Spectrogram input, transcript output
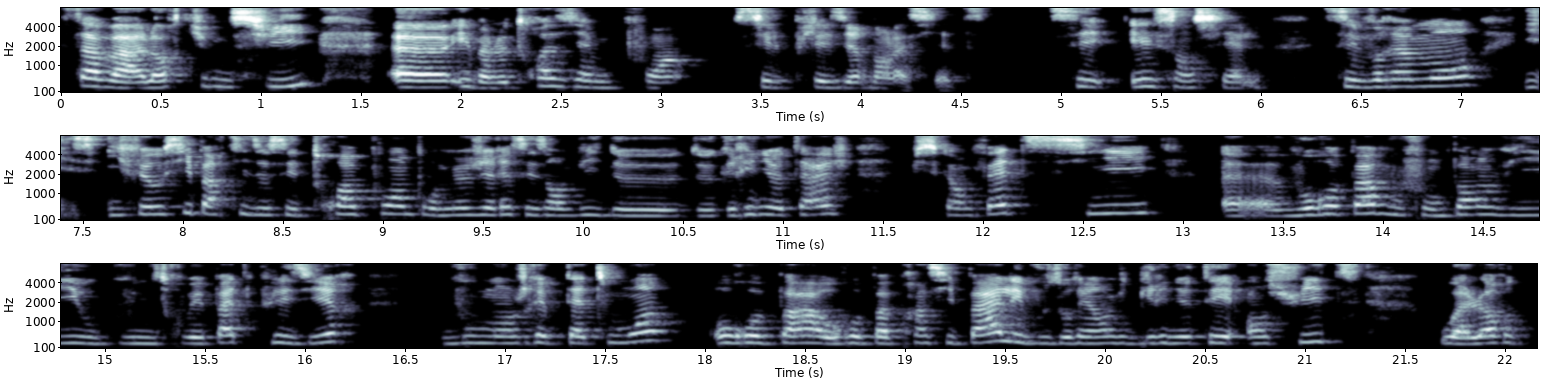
Ça va, alors tu me suis. et ben, le troisième point, c'est le plaisir dans l'assiette. C'est essentiel. C'est vraiment, il, fait aussi partie de ces trois points pour mieux gérer ses envies de, grignotage, puisqu'en fait, si euh, vos repas vous font pas envie ou que vous n'y trouvez pas de plaisir, vous mangerez peut-être moins au repas, au repas principal, et vous aurez envie de grignoter ensuite, ou alors,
